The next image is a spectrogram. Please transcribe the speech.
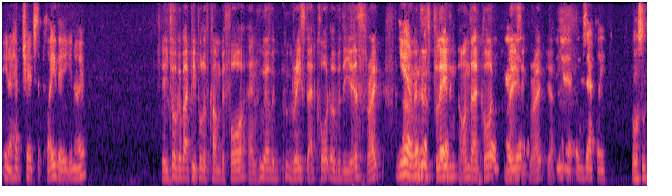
you know have a chance to play there. You know. Yeah, you talk about people who've come before and whoever who graced that court over the years, right? Yeah, um, and who's played yeah. in, on that court. Yeah, Amazing, yeah. right? Yeah. Yeah, exactly. Awesome.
